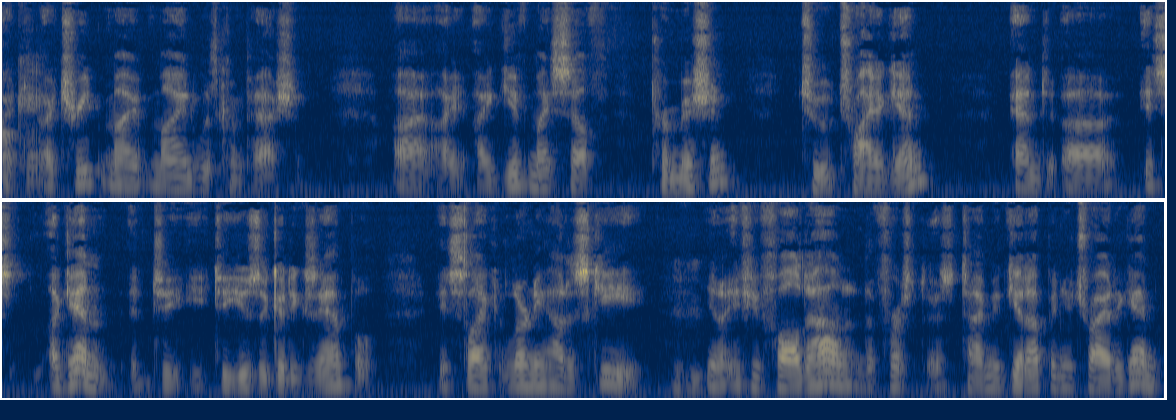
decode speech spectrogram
Okay. I, I treat my mind with compassion. I, I, I, give myself permission to try again. And uh, it's, again, to, to use a good example, it's like learning how to ski. Mm-hmm. You know, if you fall down the first time, you get up and you try it again.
